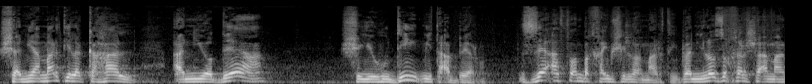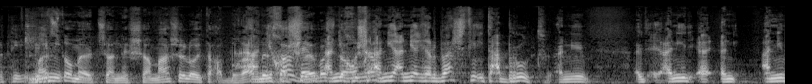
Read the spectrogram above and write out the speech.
שאני אמרתי לקהל, אני יודע שיהודי מתעבר. זה אף פעם בחיים שלי לא אמרתי, ואני לא זוכר שאמרתי. מה זאת אומרת, שהנשמה שלו התעברה אני בך? חושב, זה מה אני שאתה אומר? אני, אני הרגשתי התעברות. אני, אני, אני, אני,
